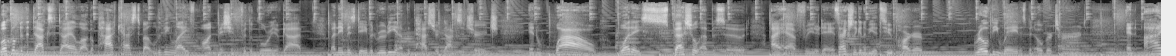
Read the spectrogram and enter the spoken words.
Welcome to the Doxa Dialogue, a podcast about living life on mission for the glory of God. My name is David Rudy, and I'm the pastor at Doxa Church. And wow, what a special episode I have for you today. It's actually going to be a two parter. Roe v. Wade has been overturned, and I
